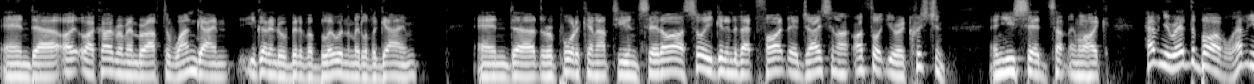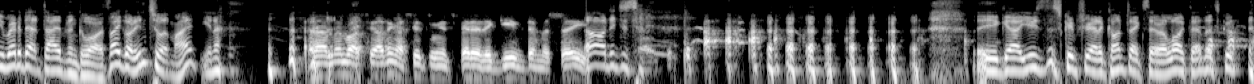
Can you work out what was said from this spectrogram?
And uh, I, like I remember after one game, you got into a bit of a blue in the middle of a game. And uh, the reporter came up to you and said, Oh, I saw you get into that fight there, Jason. I, I thought you were a Christian. And you said something like, Haven't you read the Bible? Haven't you read about David and Goliath? They got into it, mate, you know. and I remember I said, I think I said to him, it's better to give than receive. Oh, did you say? there you go. Use the scripture out of context there. I like that. That's good.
